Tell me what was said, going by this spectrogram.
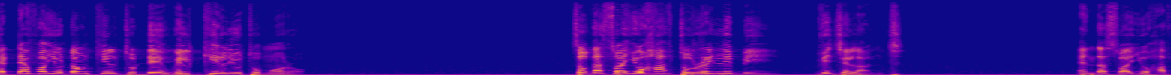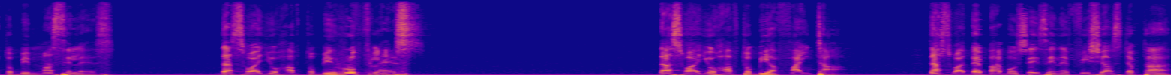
The devil you don't kill today will kill you tomorrow. So that's why you have to really be vigilant. And that's why you have to be merciless. That's why you have to be ruthless. That's why you have to be a fighter. That's what the Bible says in Ephesians chapter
